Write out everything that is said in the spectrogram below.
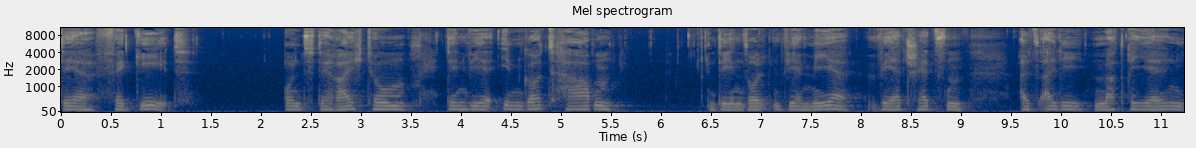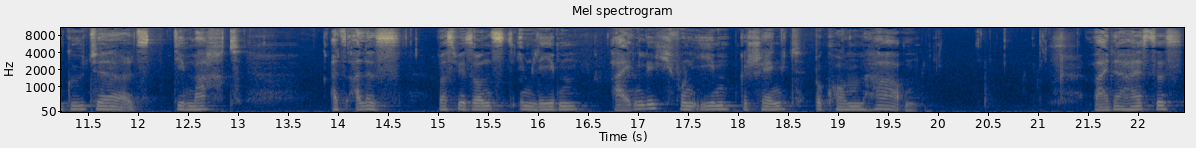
der vergeht. Und der Reichtum, den wir in Gott haben, den sollten wir mehr wertschätzen als all die materiellen Güter, als die Macht, als alles, was wir sonst im Leben eigentlich von ihm geschenkt bekommen haben. Weiter heißt es,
